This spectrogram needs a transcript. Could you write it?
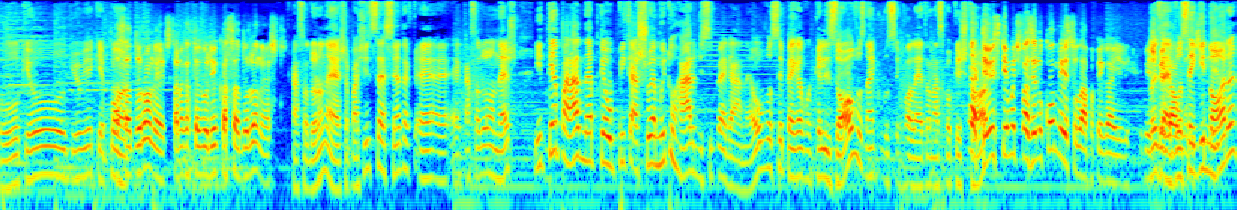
o que eu, que eu vi aqui. Pô, Caçador honesto, tá na categoria caçador honesto. caçador honesto. A partir de 60 é, é- é caçador honesto. E tem a parada, né? Porque o Pikachu é muito raro de se pegar, né? Ou você pega com aqueles ovos, né? Que você coleta nas É, Pokéstop. tem um esquema de fazer no começo lá pra pegar ele. de Pois é, você ignora,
